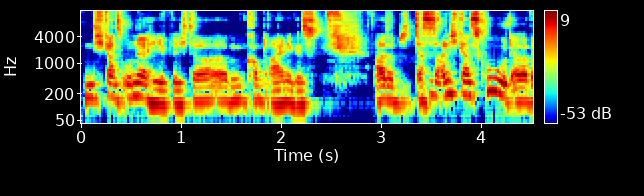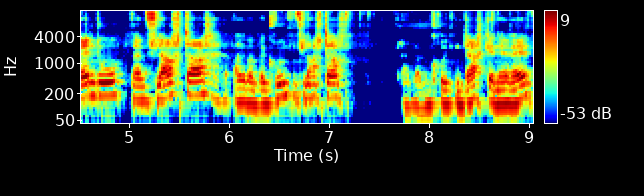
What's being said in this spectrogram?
nicht ganz unerheblich, da ähm, kommt einiges. Also das ist eigentlich ganz gut, aber wenn du beim Flachdach, also beim begrünten Flachdach oder beim begrünten Dach generell,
